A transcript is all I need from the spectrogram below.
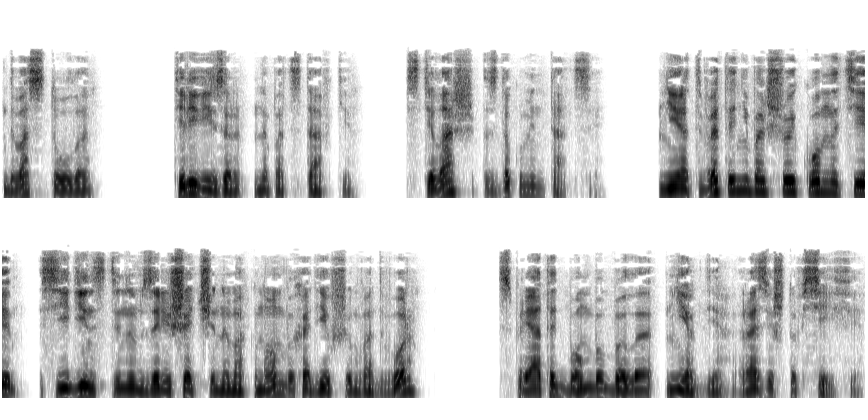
два стула, телевизор на подставке, стеллаж с документацией. Нет, в этой небольшой комнате с единственным зарешетченным окном, выходившим во двор, спрятать бомбу было негде, разве что в сейфе.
